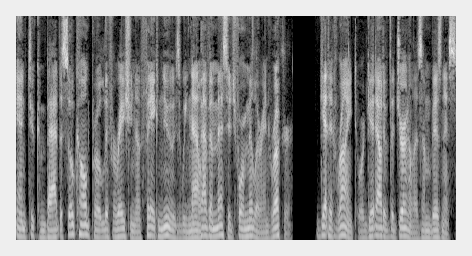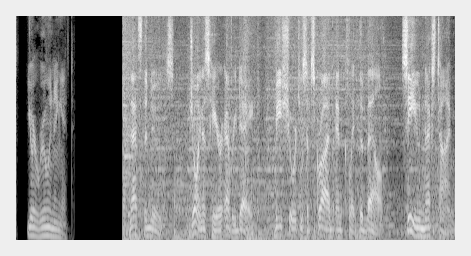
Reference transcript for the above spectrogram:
and to combat the so-called proliferation of fake news we now have a message for Miller and Rucker. Get it right or get out of the journalism business, you're ruining it. That's the news. Join us here every day. Be sure to subscribe and click the bell. See you next time.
